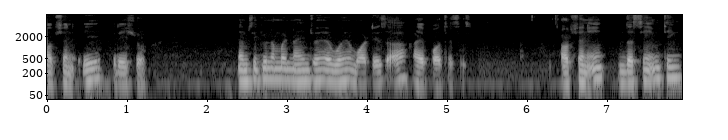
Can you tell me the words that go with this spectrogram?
option A ratio M C Q number nine जो है वो है what is a hypothesis Option A, the same thing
